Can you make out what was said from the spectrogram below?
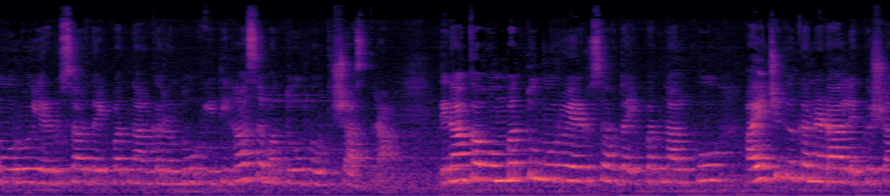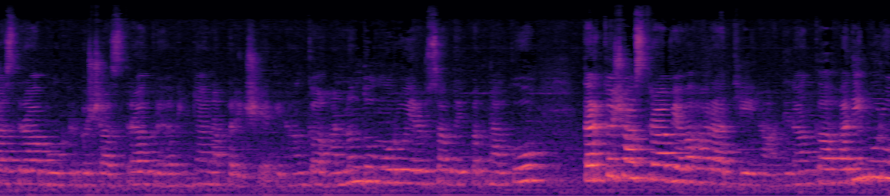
ಮೂರು ಎರಡು ಸಾವಿರದ ಇಪ್ಪತ್ನಾಲ್ಕರಂದು ಇತಿಹಾಸ ಮತ್ತು ಭೌತಶಾಸ್ತ್ರ. ದಿನಾಂಕ ಒಂಬತ್ತು ಮೂರು ಎರಡು ಸಾವಿರದ ಇಪ್ಪತ್ನಾಲ್ಕು, ಐಚ್ಛಿಕ ಕನ್ನಡ ಲೆಕ್ಕಶಾಸ್ತ್ರ, ಭೂಗರ್ಭಶಾಸ್ತ್ರ, ಗೃಹ ವಿಜ್ಞಾನ ಪರೀಕ್ಷೆ ದಿನಾಂಕ ಹನ್ನೊಂದು ಮೂರು ಎರಡು ಸಾವಿರದ ಇಪ್ಪತ್ನಾಲ್ಕು, ತರ್ಕಶಾಸ್ತ್ರ ವ್ಯವಹಾರ ಅಧ್ಯಯನ ದಿನಾಂಕ ಹದಿಮೂರು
